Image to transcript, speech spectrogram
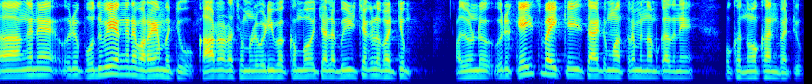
അങ്ങനെ ഒരു പൊതുവേ അങ്ങനെ പറയാൻ പറ്റുമോ? കാടടച്ച് നമ്മൾ വെടിവെക്കുമ്പോൾ ചില വീഴ്ചകൾ പറ്റും. അതുകൊണ്ട് ഒരു കേസ് ബൈ കേസ് ആയിട്ട് മാത്രമേ നമുക്കതിനെ ഒക്കെ നോക്കാൻ പറ്റൂ.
